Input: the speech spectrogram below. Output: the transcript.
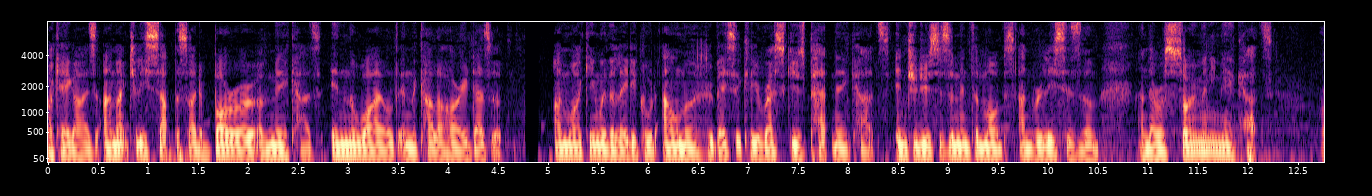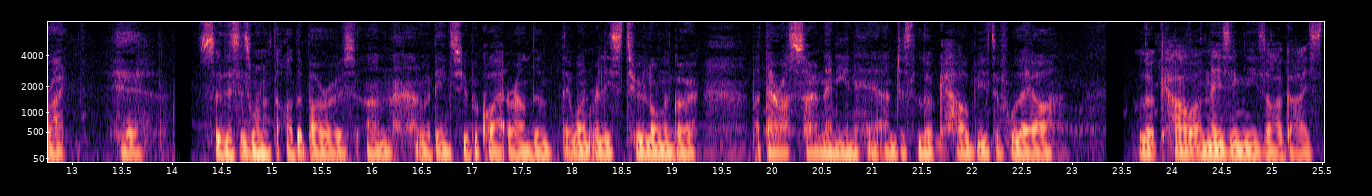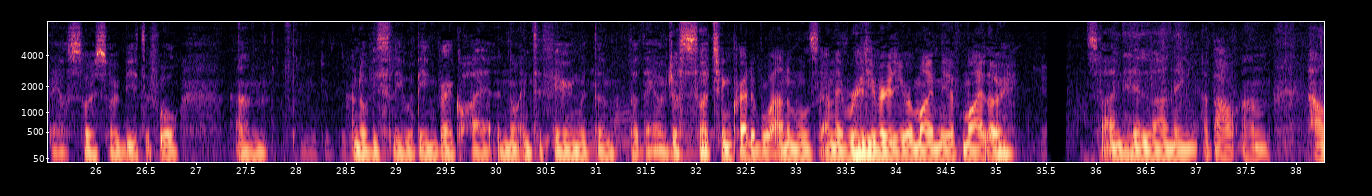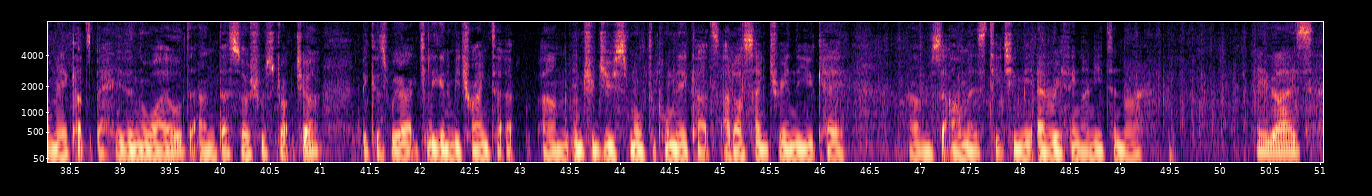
Okay guys, I'm actually sat beside a burrow of meerkats in the wild in the Kalahari Desert. I'm working with a lady called Alma who basically rescues pet meerkats, introduces them into mobs and releases them. And there are so many meerkats right here. So this is one of the other burrows um, and we're being super quiet around them. They weren't released too long ago, but there are so many in here and just look how beautiful they are. Look how amazing these are guys. They are so, so beautiful. Um, and obviously we're being very quiet and not interfering with them, but they are just such incredible animals and they really, really remind me of Milo. So I'm here learning about um, how meerkats behave in the wild and their social structure because we are actually going to be trying to um, introduce multiple meerkats at our sanctuary in the UK. Um, so Alma is teaching me everything I need to know. Hey guys!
